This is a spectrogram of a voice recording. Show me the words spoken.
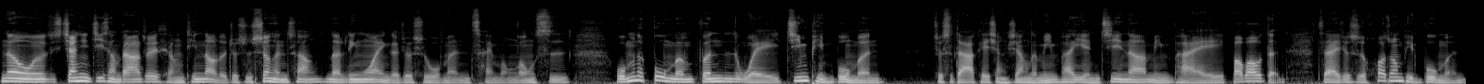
那我相信机场大家最常听到的就是深恒昌，那另外一个就是我们彩萌公司。我们的部门分为精品部门，就是大家可以想象的名牌眼镜啊、名牌包包等；再就是化妆品部门。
